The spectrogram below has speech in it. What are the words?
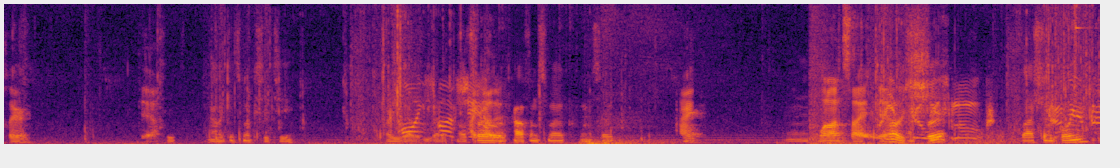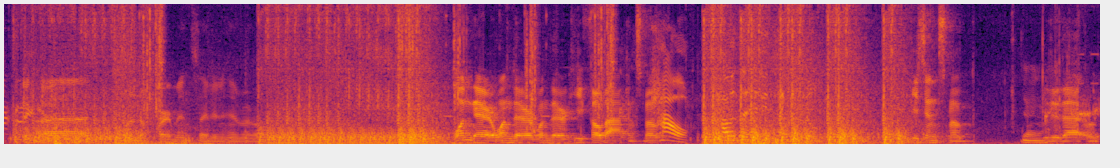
Clear. now we can smoke CT. Or you got, you got. smoke. I'll I got throw it. coffin smoke. One sec. Alright. One on site. Yeah. Oh shit! Smoke. Flash in for you. Uh, one in apartments. I didn't hit him at all. One there, one there, one there. He fell back in smoke. How? How is that anything? He's in smoke. Yeah, yeah. Either that or.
